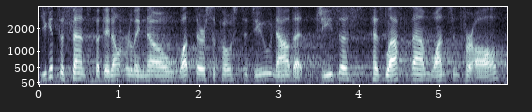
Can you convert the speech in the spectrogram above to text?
You get the sense that they don't really know what they're supposed to do now that Jesus has left them once and for all.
